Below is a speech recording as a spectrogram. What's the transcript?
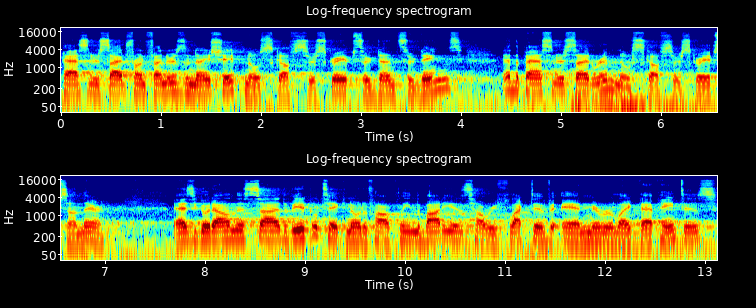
Passenger side front fenders in nice shape, no scuffs or scrapes or dents or dings. And the passenger side rim, no scuffs or scrapes on there. As you go down this side of the vehicle, take note of how clean the body is, how reflective and mirror-like that paint is.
